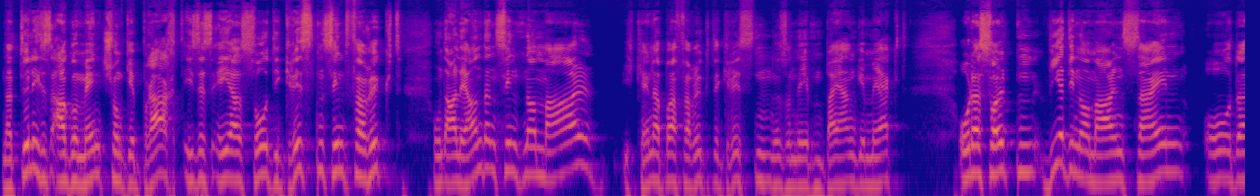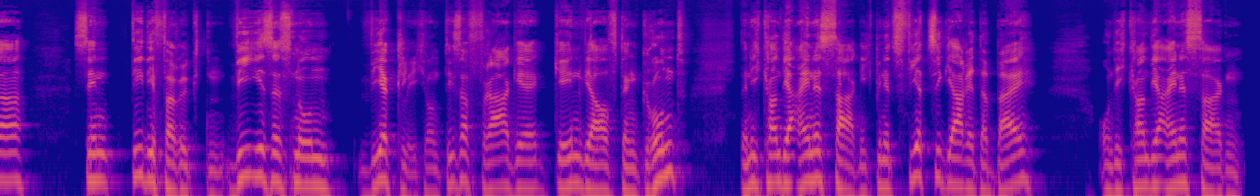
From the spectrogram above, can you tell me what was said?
natürlich das Argument schon gebracht, ist es eher so, die Christen sind verrückt und alle anderen sind normal. Ich kenne ein paar verrückte Christen, nur so nebenbei angemerkt. Oder sollten wir die Normalen sein oder sind die die Verrückten? Wie ist es nun wirklich? Und dieser Frage gehen wir auf den Grund, denn ich kann dir eines sagen, ich bin jetzt 40 Jahre dabei und ich kann dir eines sagen,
